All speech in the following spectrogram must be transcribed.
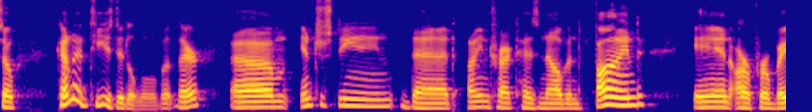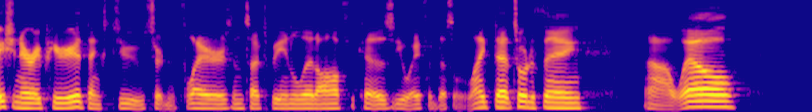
So, kind of teased it a little bit there. Um, interesting that Eintracht has now been fined in our probationary period, thanks to certain flares and such being lit off because UEFA doesn't like that sort of thing. Ah, uh, well,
